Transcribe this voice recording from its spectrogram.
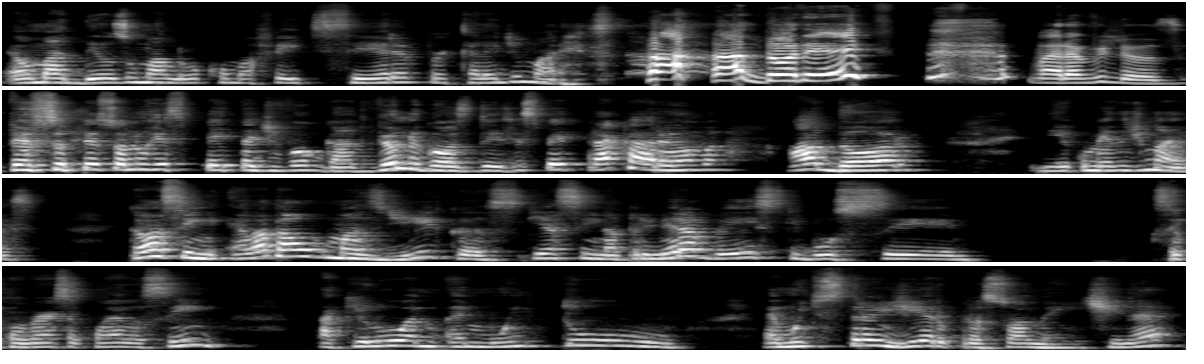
é uma deusa, uma louca, uma feiticeira, porque ela é demais. Adorei! Maravilhoso. Pessoa, pessoa não respeita advogado. Vê um negócio desse? Respeito pra caramba. Adoro. E recomendo demais. Então, assim, ela dá algumas dicas que, assim, na primeira vez que você, você conversa com ela assim, aquilo é, é muito é muito estrangeiro para sua mente, né?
